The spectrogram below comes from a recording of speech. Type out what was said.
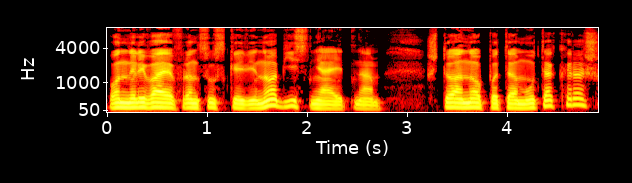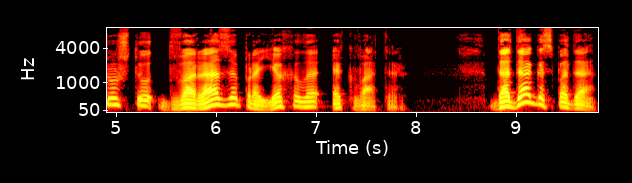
он, наливая французское вино, объясняет нам, что оно потому так хорошо, что два раза проехало экватор. Да-да, господа,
